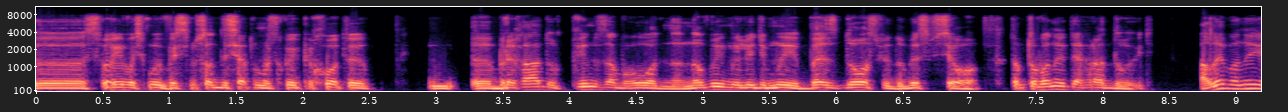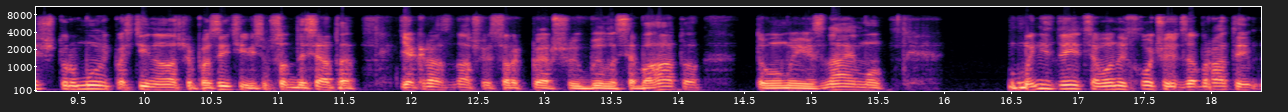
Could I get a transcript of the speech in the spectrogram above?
е, свою 810 морської піхоти е, бригаду ким завгодно, новими людьми, без досвіду, без всього. Тобто вони деградують. Але вони штурмують постійно наші позиції. 810-та якраз з нашої 41-ї билося багато, тому ми їх знаємо. Мені здається, вони хочуть забрати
